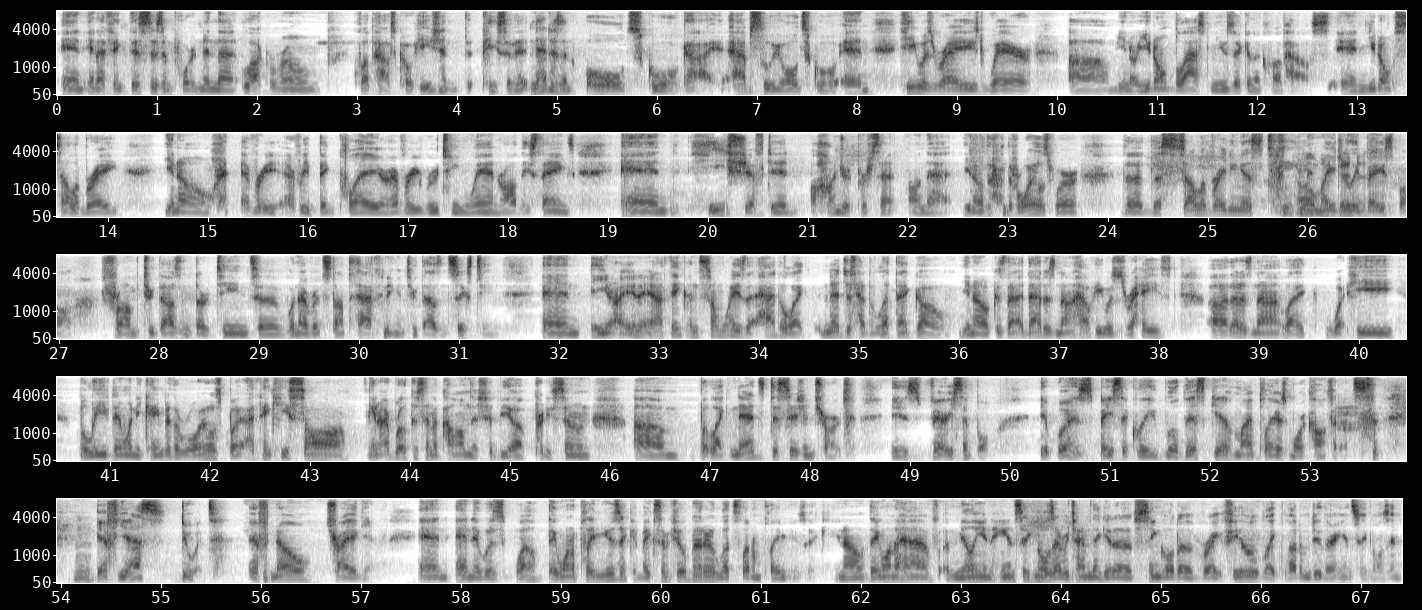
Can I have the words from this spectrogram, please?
and and I think this is important in that locker room clubhouse cohesion piece of it. Ned is an old school guy, absolutely old school, and he was raised where um, you know you don't blast music in the clubhouse and you don't celebrate you know every every big play or every routine win or all these things. And he shifted 100% on that. You know the, the royals were the the celebratingest team oh in major goodness. league baseball from 2013 to whenever it stopped happening in 2016 and you know and, and, i think in some ways that had to like ned just had to let that go you know because that that is not how he was raised. Uh, that is not like what he believed in when he came to the Royals, but I think he saw, you know, I wrote this in a column that should be up pretty soon. Um, but like Ned's decision chart is very simple. It was basically, will this give my players more confidence? Hmm. if yes, do it. If no, try again and and it was well they want to play music. It makes them feel better. Let's let them play music you know? They want to have a million hand signals every time they get a single to right field like let them do their hand signals. And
